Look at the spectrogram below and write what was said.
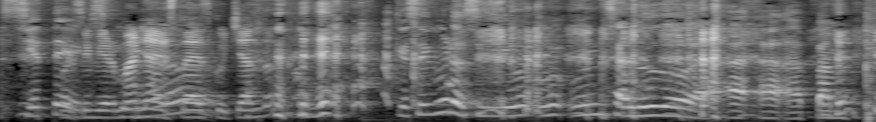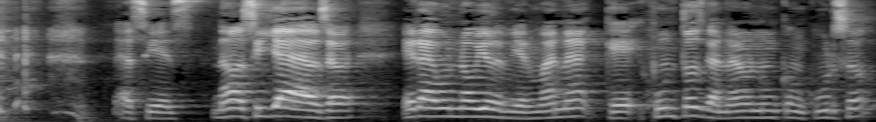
siete Por si mi hermana está escuchando. que seguro sí. Un, un saludo a, a, a, Pam. Así es. No, sí, ya, o sea, era un novio de mi hermana que juntos ganaron un concurso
